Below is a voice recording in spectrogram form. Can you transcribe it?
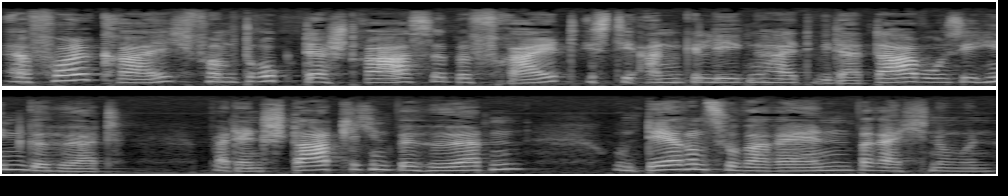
Erfolgreich vom Druck der Straße befreit ist die Angelegenheit wieder da, wo sie hingehört, bei den staatlichen Behörden und deren souveränen Berechnungen.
